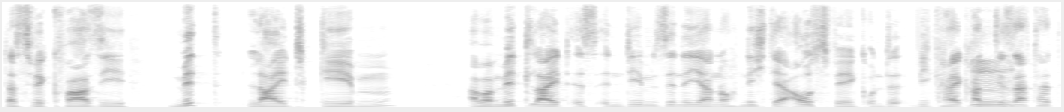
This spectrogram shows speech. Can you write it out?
dass wir quasi Mitleid geben aber Mitleid ist in dem Sinne ja noch nicht der Ausweg. Und äh, wie Kai gerade mhm. gesagt hat,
